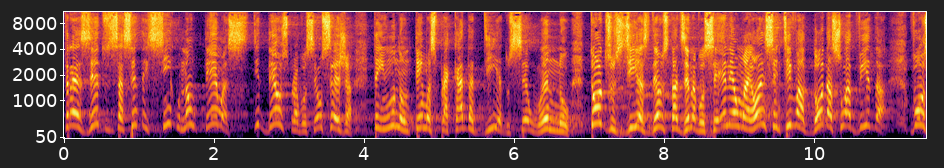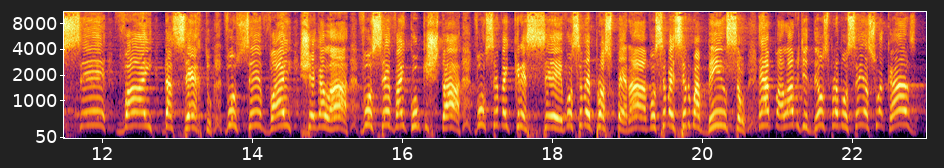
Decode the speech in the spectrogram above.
365 não temas de Deus para você, ou seja, tem um não temas para cada dia do seu ano. Todos os dias Deus está dizendo a você, Ele é o maior incentivador da sua vida. Você vai dar certo, você vai chegar lá, você vai conquistar, você vai crescer, você vai prosperar, você vai ser uma bênção. É a palavra de Deus para você e a sua casa.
